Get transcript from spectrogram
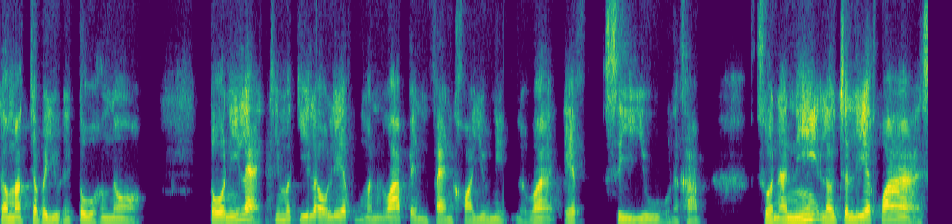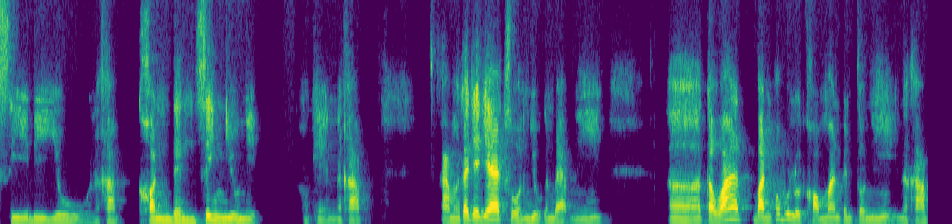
ก็มักจะไปอยู่ในตู้ข้างนอก ตัวนี้แหละที่เมื่อกี้เราเรียกมันว่าเป็นแฟนคอยยูนิตหรือว่า FCU นะครับ ส่วนอันนี้เราจะเรียกว่า CDU นะครับ Condensing Unit โอเคนะครับอะมันก็จะแยกส่วนอยู่กันแบบนี้เอ่อแต่ว่าบรรพบุรุษของมันเป็นตัวนี้นะครับ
